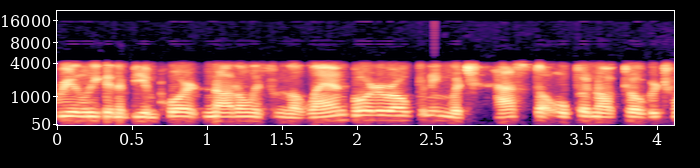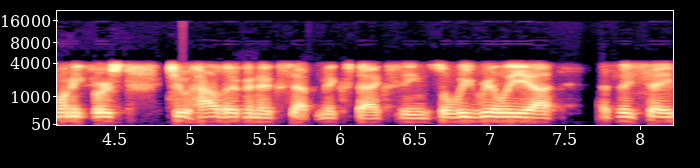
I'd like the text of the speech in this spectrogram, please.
really going to be important, not only from the land border opening, which has to open October 21st, to how they're going to accept mixed vaccines. So we really, uh, as they say,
